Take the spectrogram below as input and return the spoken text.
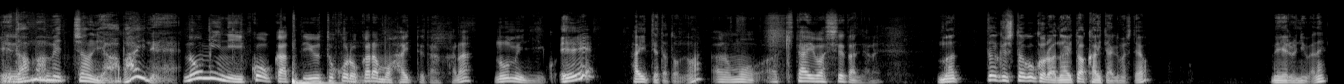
え、枝豆ちゃんやばいね。飲みに行こうかっていうところからもう入ってたのかな？飲みに行こう。え？入ってたと思うのあのもうあ期待はしてたんじゃない？全く下心はないとは書いてありましたよ。メールにはね。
